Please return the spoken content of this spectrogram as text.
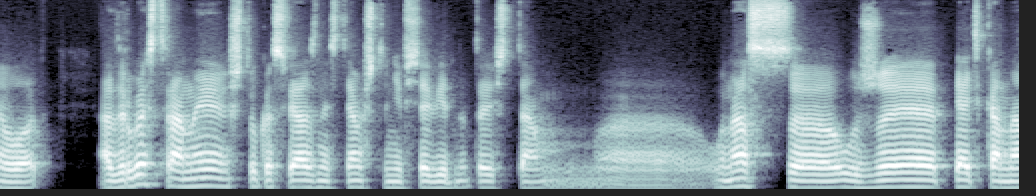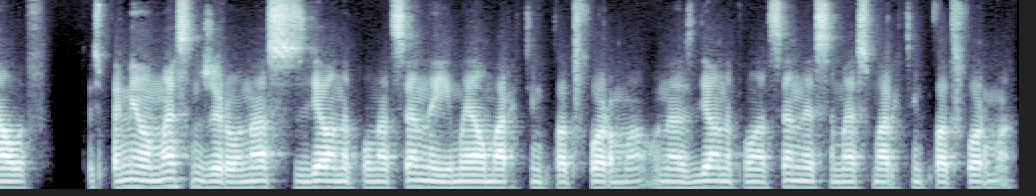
Вот. А с другой стороны, штука связана с тем, что не все видно. То есть там э, у нас э, уже 5 каналов. То есть помимо мессенджера у нас сделана полноценная email-маркетинг платформа, у нас сделана полноценная SMS-маркетинг платформа.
